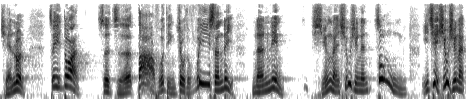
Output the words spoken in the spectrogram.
前论这一段是指大佛顶咒的威神力，能令行人、修行人、众一切修行人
